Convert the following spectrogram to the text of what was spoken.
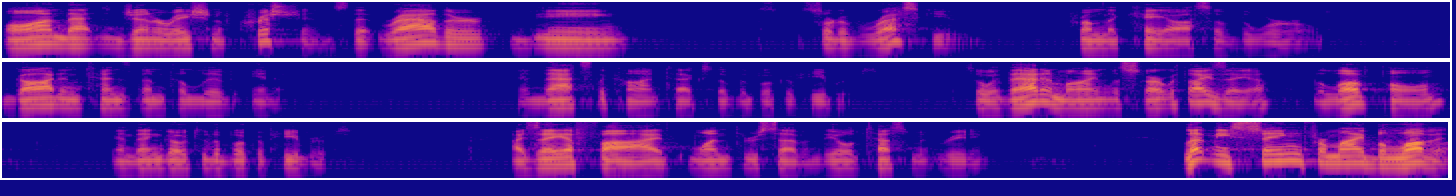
on that generation of Christians that rather being sort of rescued from the chaos of the world, God intends them to live in it. And that's the context of the book of Hebrews. So, with that in mind, let's start with Isaiah, the love poem, and then go to the book of Hebrews. Isaiah 5, 1 through 7, the Old Testament reading. Let me sing for my beloved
